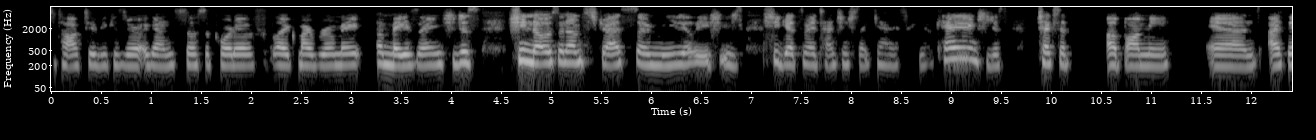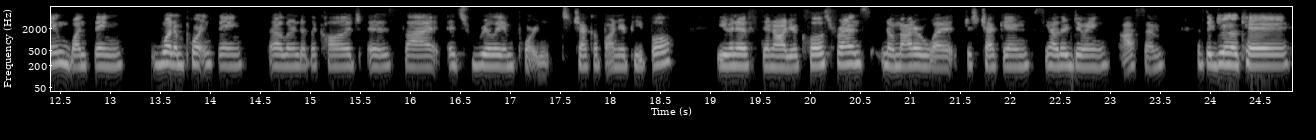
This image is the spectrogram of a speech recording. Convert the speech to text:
to talk to because they're again so supportive. Like my roommate, amazing. She just she knows when I'm stressed, so immediately she's she gets my attention. She's like, Janice, are you okay? And she just checks it up on me. And I think one thing, one important thing that I learned at the college is that it's really important to check up on your people, even if they're not your close friends. No matter what, just check in, see how they're doing. Awesome. If they're doing okay,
